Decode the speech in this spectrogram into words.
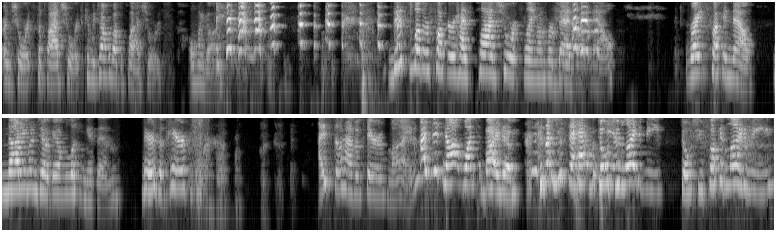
or the shorts, the plaid shorts? Can we talk about the plaid shorts? Oh my god. this motherfucker has plaid shorts laying on her bed right now. Right fucking now. Not even joking, I'm looking at them. There's a pair of I still have a pair of mine. I did not want to buy them because I used to have. Don't pair- you lie to me. Don't you fucking lie to me.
